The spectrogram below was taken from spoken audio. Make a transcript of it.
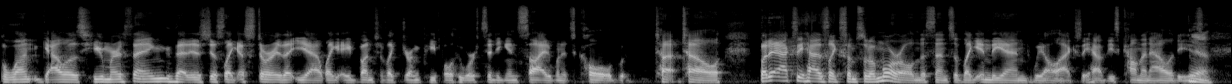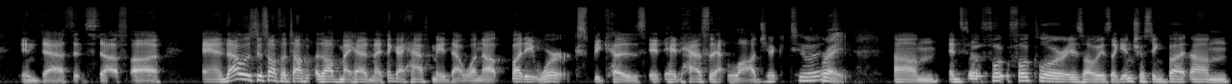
blunt gallows humor thing that is just like a story that, yeah, like a bunch of like drunk people who were sitting inside when it's cold would t- tell. But it actually has like some sort of moral in the sense of like, in the end, we all actually have these commonalities Yeah. in death and stuff. Uh, and that was just off the top, top of my head, and I think I have made that one up, but it works because it, it has that logic to it, Right. Um, and so fo- folklore is always like interesting, but um,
